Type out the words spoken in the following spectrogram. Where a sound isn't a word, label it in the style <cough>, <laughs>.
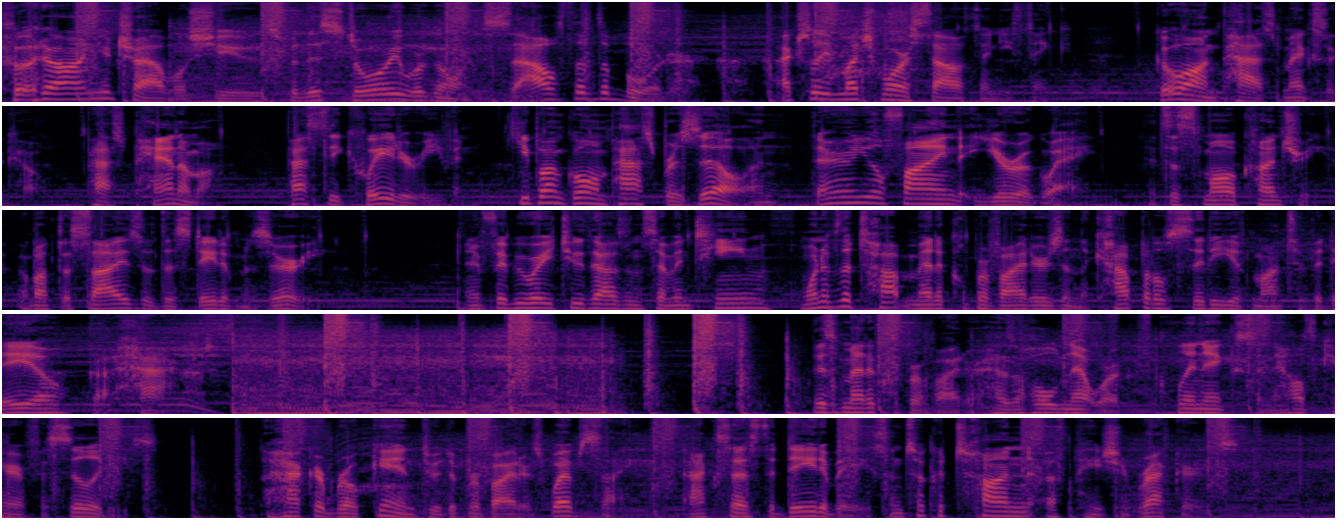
Put on your travel shoes. For this story, we're going south of the border. Actually, much more south than you think. Go on past Mexico, past Panama, past the equator, even. Keep on going past Brazil, and there you'll find Uruguay. It's a small country, about the size of the state of Missouri. And in February 2017, one of the top medical providers in the capital city of Montevideo got hacked. This medical provider has a whole network of clinics and healthcare facilities. The hacker broke in through the provider's website, accessed the database, and took a ton of patient records.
